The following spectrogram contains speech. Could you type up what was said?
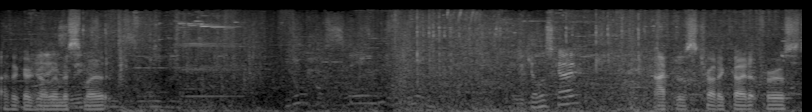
I think our Yeah, jungler missed easily. Kill this guy? I have to just try to kite it first.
